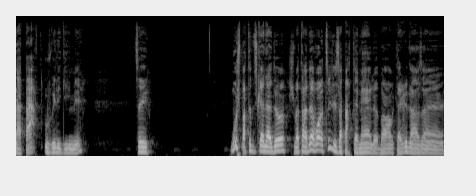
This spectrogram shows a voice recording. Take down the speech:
appart, ouvrez les guillemets, sais, moi, je partais du Canada, je m'attendais à voir, tu sais, les appartements, là, bon, t'arrives dans un,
